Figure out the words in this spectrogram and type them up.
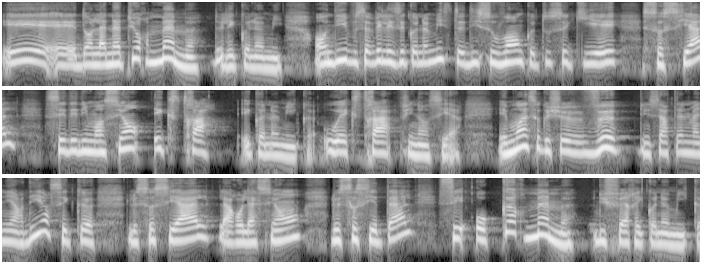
est dans la nature même de l'économie. On dit, vous savez, les économistes disent souvent que tout ce qui est social, c'est des dimensions extra économique ou extra-financière. Et moi, ce que je veux d'une certaine manière dire, c'est que le social, la relation, le sociétal, c'est au cœur même du faire économique.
